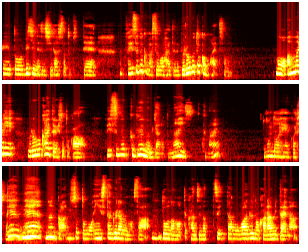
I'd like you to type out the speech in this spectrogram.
えー、とビジネスしだした時ってフェイスブックがすごい流行っててブログとかも流行ってたの。もうあんまりブログ書いてる人とかフェイスブックブームみたいなのってないくない？どんどん変化したでね、なんかちょっともうインスタグラムもさ、うん。どうなのって感じなツイッターも終わるのかなみたいな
